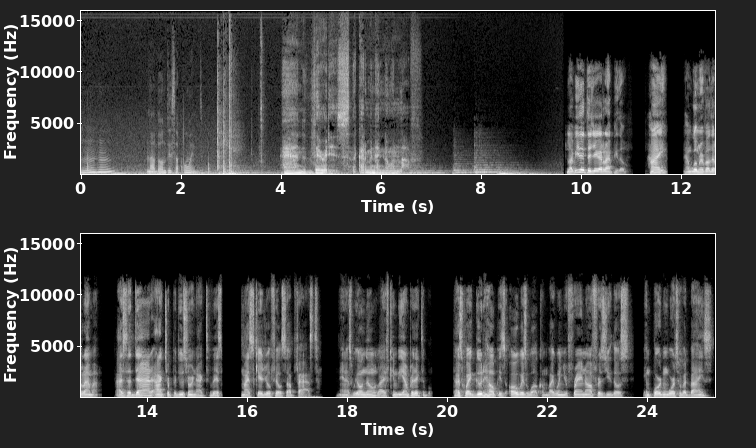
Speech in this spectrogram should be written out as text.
Mm-hmm. Now don't disappoint. And there it is, the Carmen I know and love. La vida te llega rápido. Hi, I'm Wilmer Valderrama. As a dad, actor, producer, and activist, my schedule fills up fast. And as we all know, life can be unpredictable. That's why good help is always welcome, like when your friend offers you those important words of advice,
